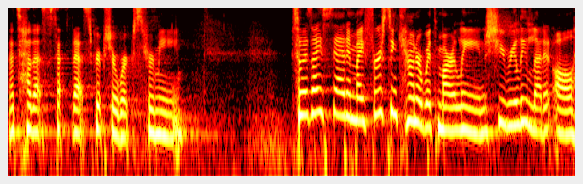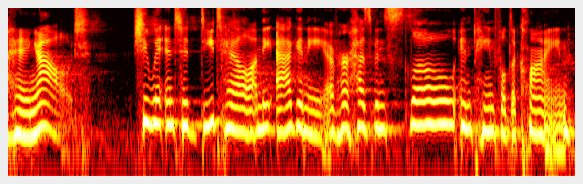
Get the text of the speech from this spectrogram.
That's how that, that scripture works for me. So, as I said in my first encounter with Marlene, she really let it all hang out. She went into detail on the agony of her husband's slow and painful decline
